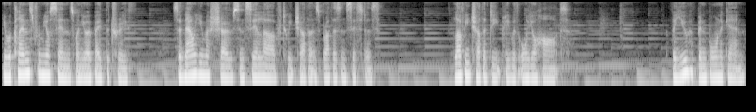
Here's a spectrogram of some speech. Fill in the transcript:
You were cleansed from your sins when you obeyed the truth, so now you must show sincere love to each other as brothers and sisters. Love each other deeply with all your heart. For you have been born again,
